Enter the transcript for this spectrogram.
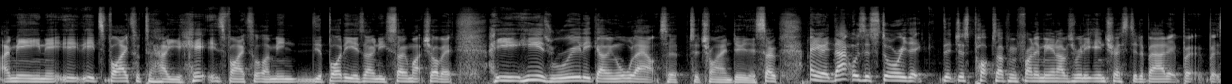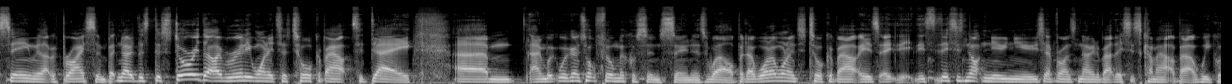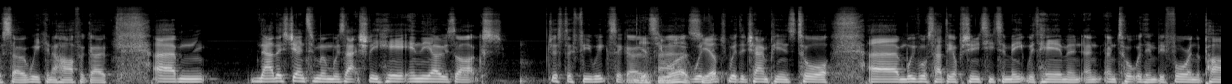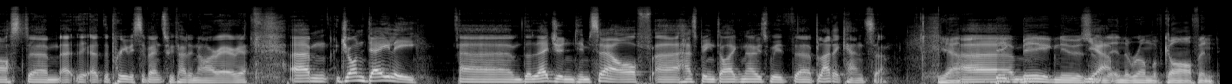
I mean, it, it's vital to how you hit. It's vital. I mean, the body is only so much of it. He he is really going all out to, to try and do this. So anyway, that was a story that, that just popped up in front of me, and I was really interested about it. But but seeing that with Bryson, but no, the, the story that I really wanted to talk about today, um, and we're, going to talk Phil Mickelson soon as well. But uh, what I wanted to talk about is this. This is not new news. Everyone's known about this. It's come out about a week or so, a week and a half ago. Um, now, this gentleman was actually here in the Ozarks just a few weeks ago. Yes, he uh, was. with, Yep. the, with the Champions Tour. Um, we've also had the opportunity to meet with him and, and, and talk with him before in the past um, at, the, at the previous events we've had in our area. Um, John Daly, um, the legend himself, uh, has been diagnosed with uh, bladder cancer. Yeah, Um, big big news yeah. in, in the realm of golf, and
